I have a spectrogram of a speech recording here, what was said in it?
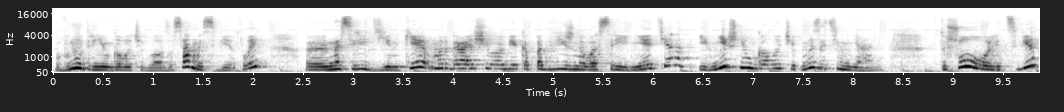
Внутренний уголочек глаза самый светлый, э, на серединке моргающего века подвижного средний оттенок и внешний уголочек мы затемняли. Втушевывали цвет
